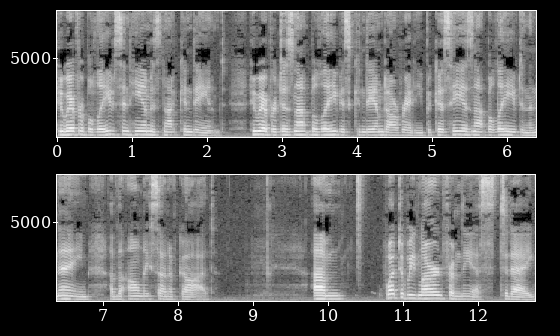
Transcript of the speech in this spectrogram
Whoever believes in him is not condemned. Whoever does not believe is condemned already, because he has not believed in the name of the only Son of God. Um, what do we learn from this today?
